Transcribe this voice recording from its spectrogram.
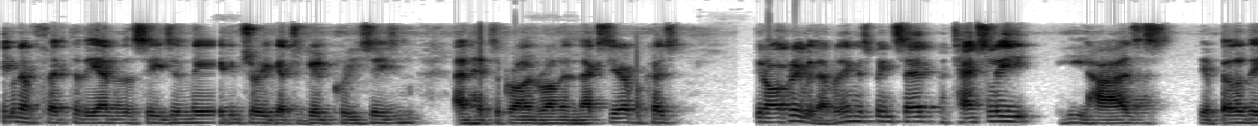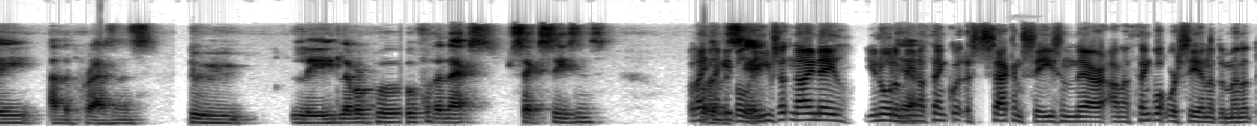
him fit to the end of the season, making sure he gets a good preseason and hits the ground running next year. Because you know, I agree with everything that's been said. Potentially, he has the ability and the presence to lead Liverpool for the next six seasons. But I think he at the same- believes it now, Neil. You know what I mean? I think with the second season there, and I think what we're seeing at the minute,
